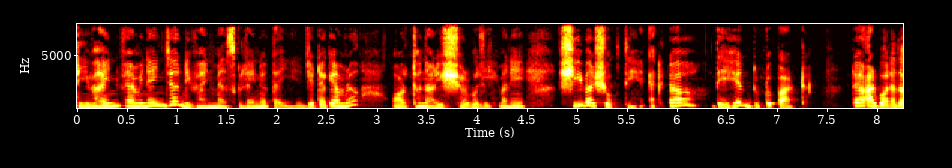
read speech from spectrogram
ডিভাইন ফ্যামিনাইন যা ডিভাইন ম্যাসকুলাইনও তাই, যেটাকে আমরা অর্ধনারীশ্বর বলি মানে শিব আর শক্তি, একটা দেহের দুটো পার্ট এটা আর আলাদা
